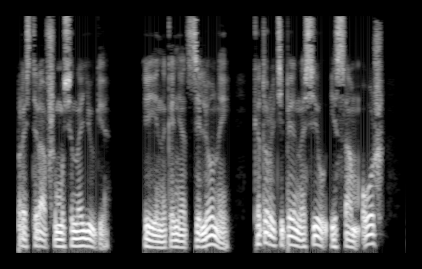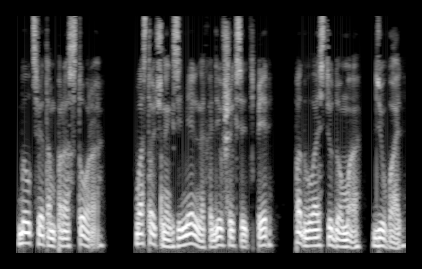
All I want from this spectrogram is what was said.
простиравшемуся на юге. И, наконец, зеленый, который теперь носил и сам Ош, был цветом простора, восточных земель, находившихся теперь под властью дома Дюваль.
